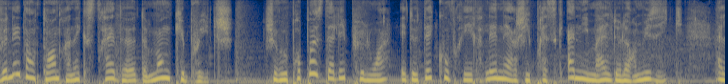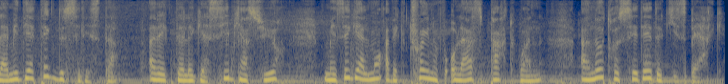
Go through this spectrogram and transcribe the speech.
Venez d'entendre un extrait de The Monkey Bridge. Je vous propose d'aller plus loin et de découvrir l'énergie presque animale de leur musique à la médiathèque de Célesta, avec The Legacy bien sûr, mais également avec Train of Olas Part 1, un autre CD de Gisberg.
